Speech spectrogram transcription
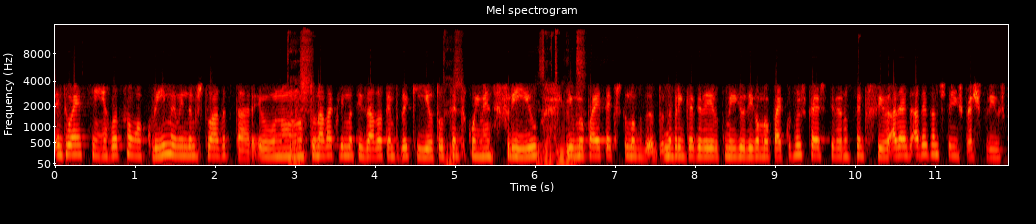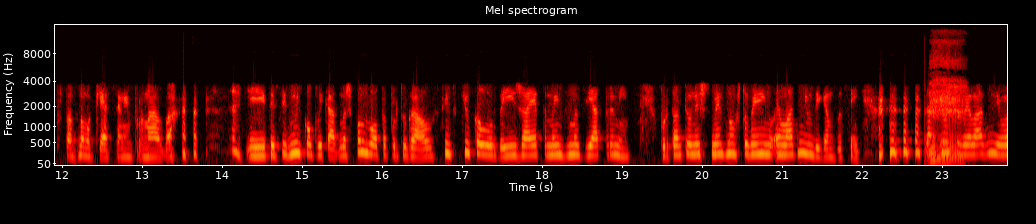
Então é assim, em relação ao clima, eu ainda me estou a adaptar. Eu não, não estou nada aclimatizada ao tempo daqui. Eu estou pois. sempre com imenso frio. Exatamente. E o meu pai até costuma, na brincadeira comigo, eu digo ao meu pai que os meus pés estiveram sempre frios. Há 10, há 10 anos tenho os pés frios, portanto não aquecem nem por nada. e tem sido muito complicado. Mas quando volto a Portugal, sinto que o calor daí já é também demasiado para mim. Portanto, eu neste momento não estou bem em lado nenhum, digamos assim. não estou bem em lado nenhum.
